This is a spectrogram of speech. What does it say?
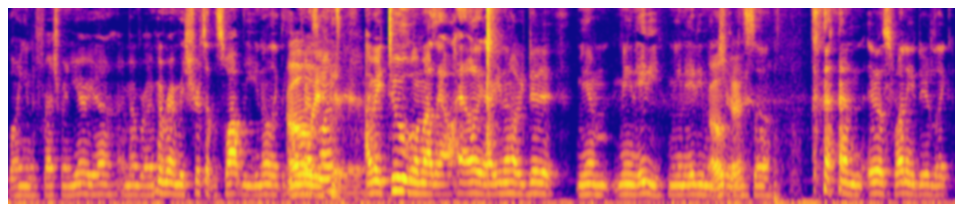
going into freshman year. Yeah, I remember. I remember I made shirts at the swap meet. You know, like the Oh, press yeah, ones. yeah, yeah. I made two of them. I was like, oh hell yeah! You know how we did it. Me and me and eighty, me and eighty made Okay. shirts. So. and it was funny, dude. Like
